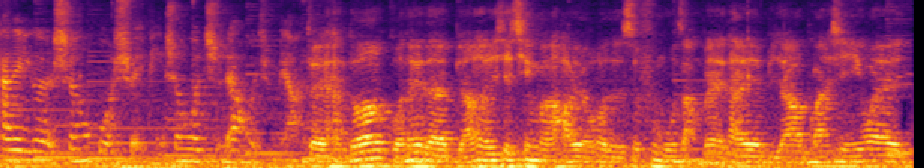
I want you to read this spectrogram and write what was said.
他的一个生活水平、生活质量会是什么样的？对，很多国内的，比方说一些亲朋好友或者是父母长辈，他也比较关心，因为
